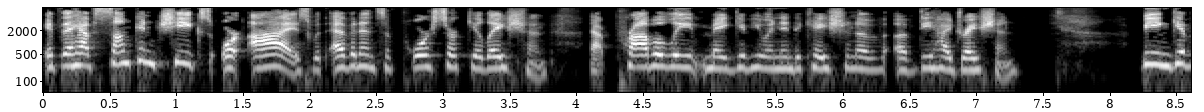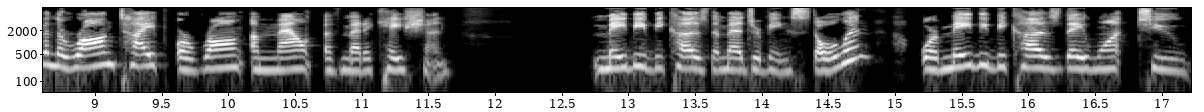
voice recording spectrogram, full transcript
If they have sunken cheeks or eyes with evidence of poor circulation that probably may give you an indication of, of dehydration. Being given the wrong type or wrong amount of medication maybe because the meds are being stolen or maybe because they want to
